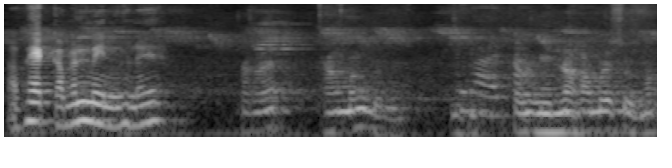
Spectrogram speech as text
เอาแพ็กกับมันเหม็นเลยทางนั้นทางเบิ่งดูทางมินเนาะเฮาบ่ได้สูบเนาะ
